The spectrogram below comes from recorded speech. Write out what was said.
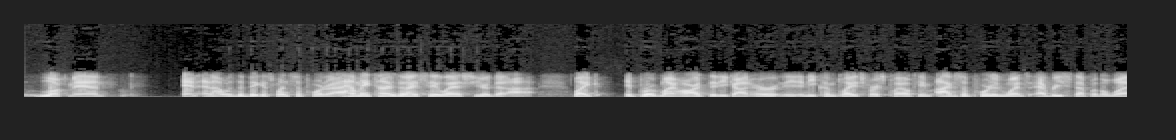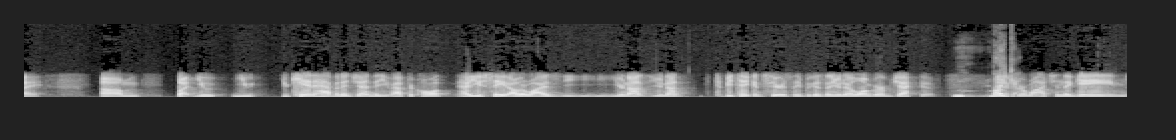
look, man, and and I was the biggest Wentz supporter. How many times did I say last year that I like? It broke my heart that he got hurt and he couldn't play his first playoff game. I've supported Wentz every step of the way. Um, but you you you can't have an agenda. You have to call it how you see it. Otherwise, you're not you're not to be taken seriously because then you're no longer objective. Mike, if you're watching the games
